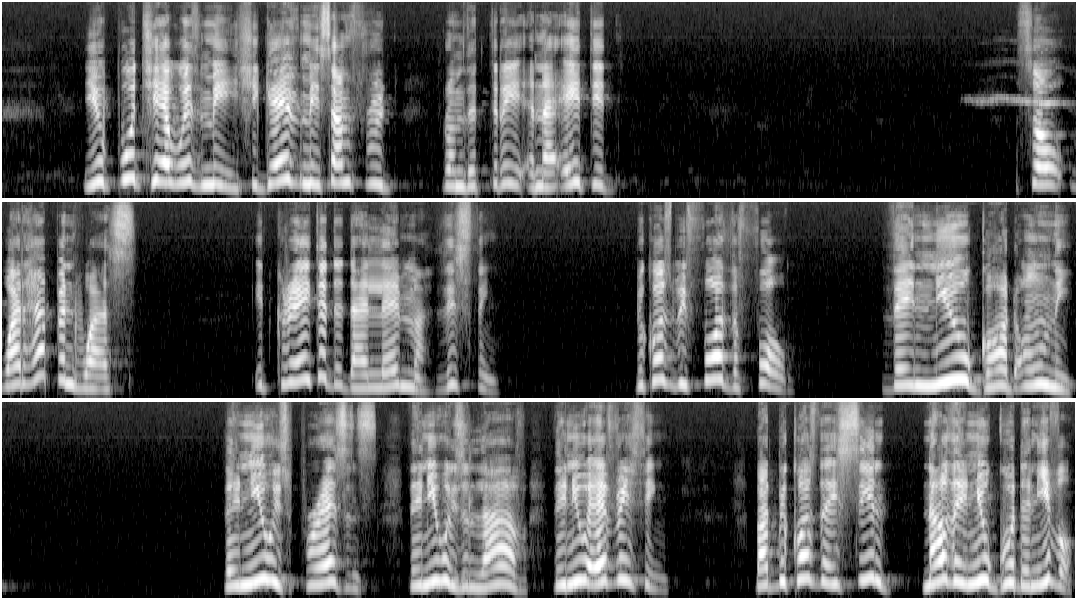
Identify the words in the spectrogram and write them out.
you put here with me, she gave me some fruit from the tree and I ate it. So what happened was, it created a dilemma, this thing. Because before the fall, they knew God only. They knew His presence, they knew His love, they knew everything. But because they sinned, now they knew good and evil.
